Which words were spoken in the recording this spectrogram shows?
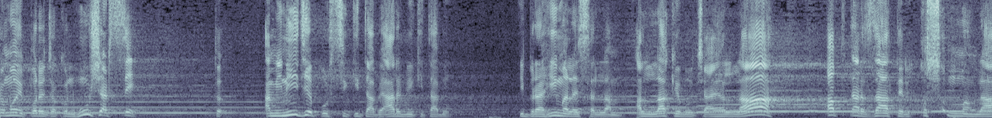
সময় পরে যখন হুঁশ আসছে, তো আমি নিজে পড়ছি কিতাবে, আরবি কিতাবে। ইব্রাহিম আলাইসাল্লাম আল্লাহকে বোঝায় আল্লাহ, আপনার জাতের কসম মাওলা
